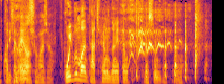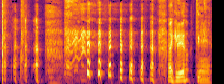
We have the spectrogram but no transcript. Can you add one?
역할이잖아요. 그렇죠, 맞아. 보이브만 다 처형당했다고 들었습니다. 네. 아, 그래요? 듣, 네.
